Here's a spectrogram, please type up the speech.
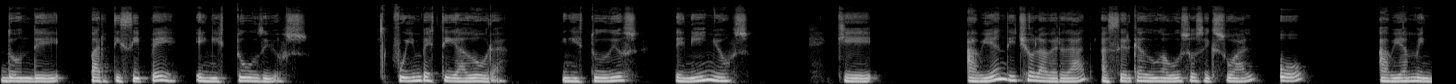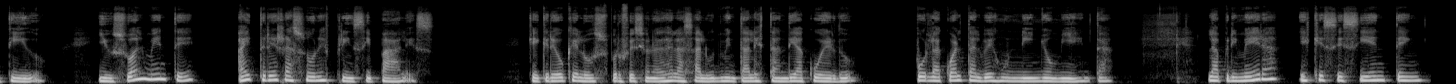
donde participé en estudios. Fui investigadora en estudios de niños que habían dicho la verdad acerca de un abuso sexual o habían mentido. Y usualmente hay tres razones principales que creo que los profesionales de la salud mental están de acuerdo, por la cual tal vez un niño mienta. La primera es que se sienten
